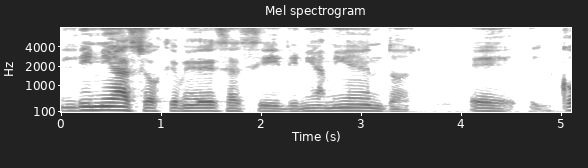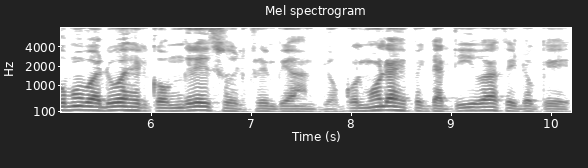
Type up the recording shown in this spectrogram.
lineazos que me des así, lineamientos, eh, ¿cómo evalúas el Congreso del Frente Amplio? ¿Colmó las expectativas de lo que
